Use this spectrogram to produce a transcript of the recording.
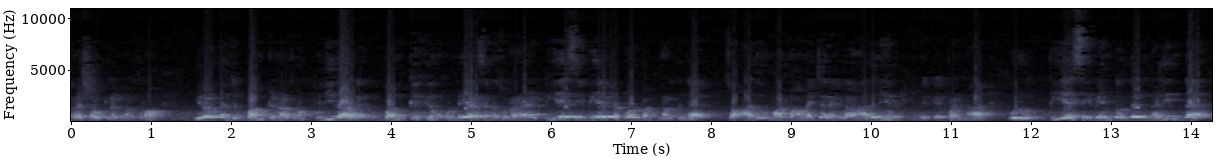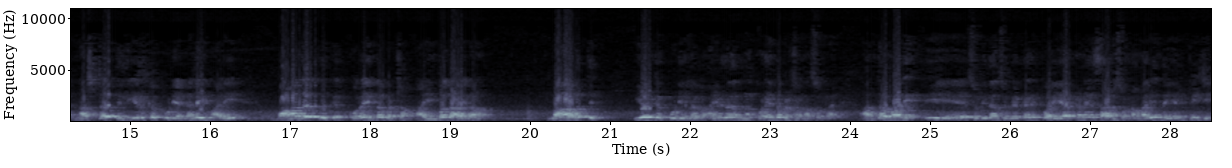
ஃப்ரெஷ் அவுட்லெட் நடத்துறோம். இருபத்தஞ்சு பங்க் நடத்துறோம் புதிதாக பங்குக்கும் ஒன்றிய அரசு என்ன சொல்றாங்க? பிஎஸ்சிபியே பெட்ரோல் பங்க் நடத்துங்க. சோ அதுவும் மாண்பு அமைச்சர் எல்லாம் அதுலயும் பண்ணா ஒரு பிஎஸ்சிபிங்கிறது நலிந்த நஷ்டத்தில் இருக்கக்கூடிய நிலை மாதிரி மாதத்துக்கு குறைந்தபட்சம் ஐம்பதாயிரம் லாபத்தில் இயங்கக்கூடிய ஐம்பதாயிரம் குறைந்தபட்சம் நான் சொல்றேன். அந்த மாதிரி சொல்லி தான் சொல்லியிருக்காரு. இப்போ ஏற்கனவே சார் சொன்ன மாதிரி இந்த எல்பிஜி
